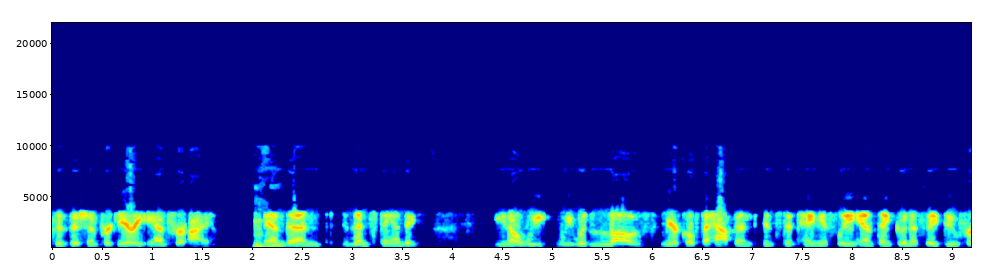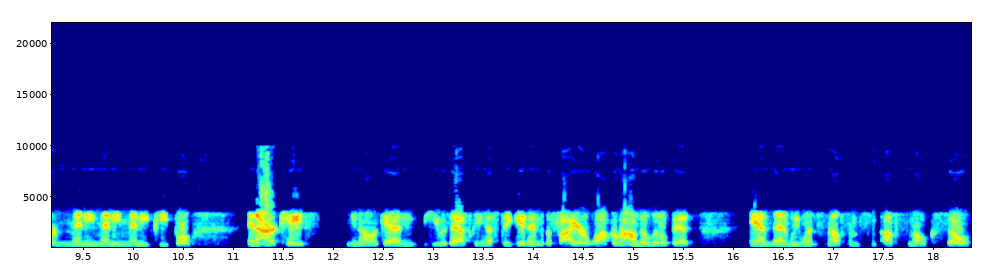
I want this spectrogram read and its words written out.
position for Gary and for I. Mm-hmm. And then and then standing. You know, we we would love miracles to happen instantaneously, and thank goodness they do for many, many, many people. In our case, you know, again, he was asking us to get into the fire, walk around a little bit, and then we went smell some of smoke. So,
